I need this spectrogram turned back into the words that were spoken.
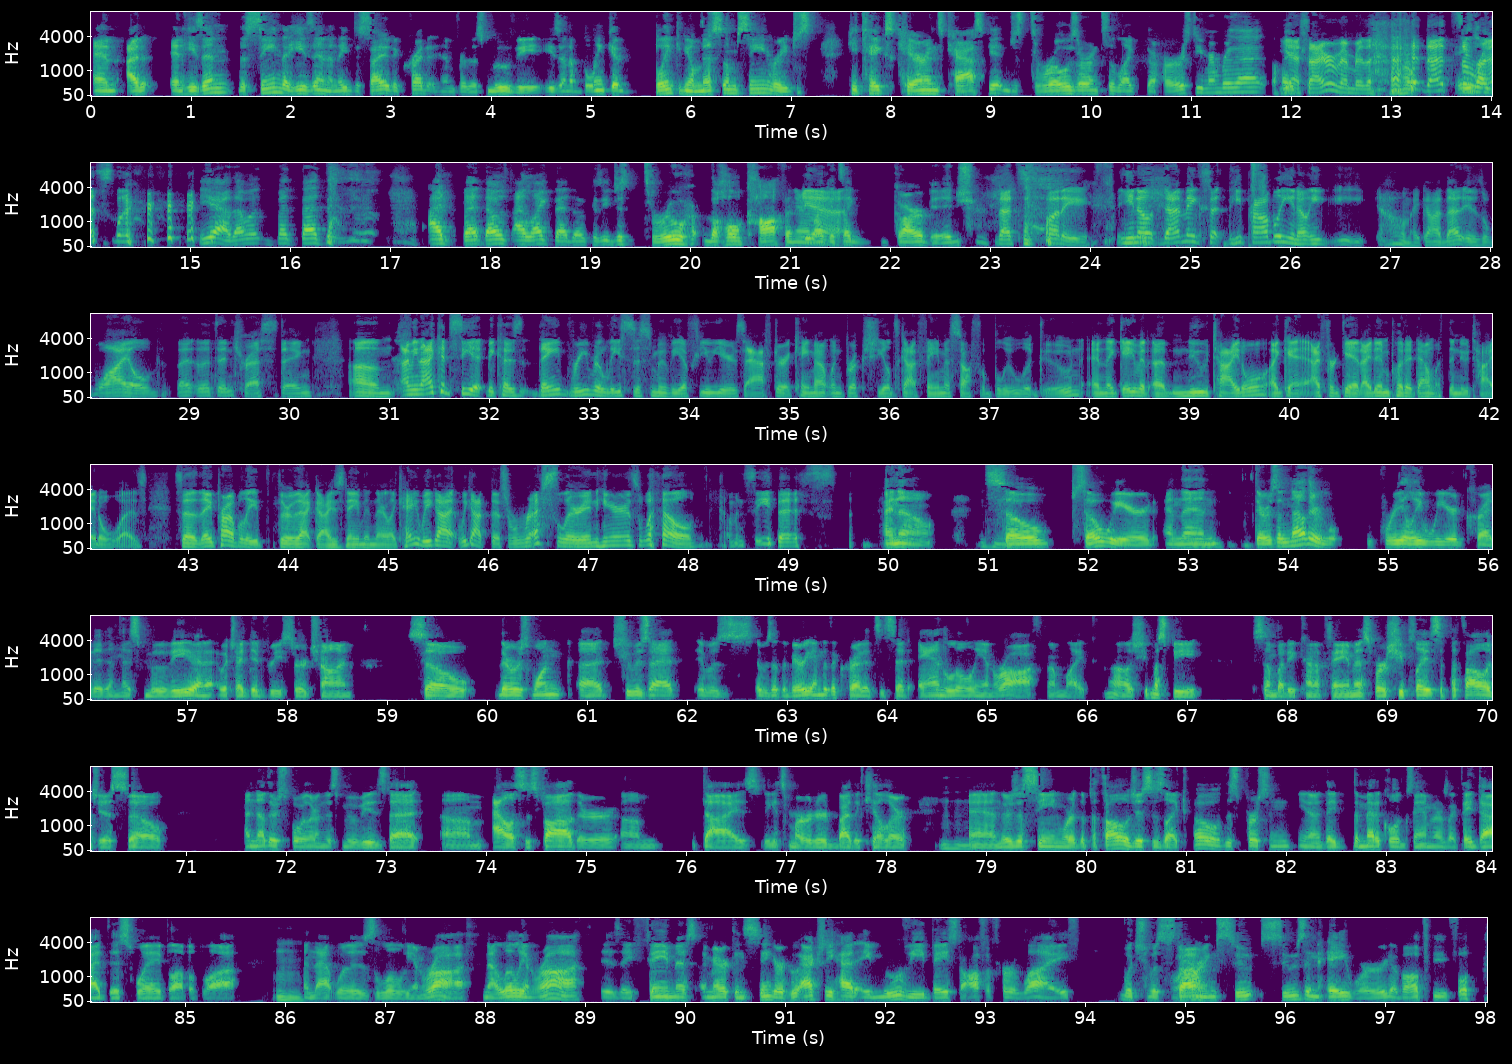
And i and he's in the scene that he's in and they decided to credit him for this movie he's in a blink and blink and you'll miss him scene where he just he takes karen's casket and just throws her into like the hearse do you remember that Like, yes, I remember that. That's a He's like- wrestler. yeah that was but that i that that was i like that though because he just threw her, the whole coffin there like it's like garbage That's funny. You know, that makes it. He probably, you know, he, he. Oh my god, that is wild. That, that's interesting. Um, I mean, I could see it because they re-released this movie a few years after it came out when Brooke Shields got famous off of Blue Lagoon, and they gave it a new title. I can't, I forget. I didn't put it down what the new title was. So they probably threw that guy's name in there, like, "Hey, we got we got this wrestler in here as well. Come and see this." i know Mm-hmm. so so weird and then there's another really weird credit in this movie and which i did research on so there was one uh she was at it was it was at the very end of the credits. It said and lillian roth. And i'm like oh she must be somebody kind of famous where she plays the pathologist. So another spoiler in this movie is that um alice's father um dies he gets murdered by the killer. Mhm. and there's a scene where the pathologist is like oh this person you know they the medical examiner is like they died this way blah blah blah Mhm. and that was lillian roth now lillian roth is a famous american singer who actually had a movie based off of her life which was Wow. starring Su- susan hayward of all people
